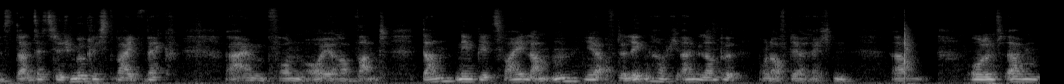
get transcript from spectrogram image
Ist, dann setzt ihr euch möglichst weit weg ähm, von eurer Wand. Dann nehmt ihr zwei Lampen. Hier auf der linken habe ich eine Lampe und auf der rechten. Ähm, und ähm,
